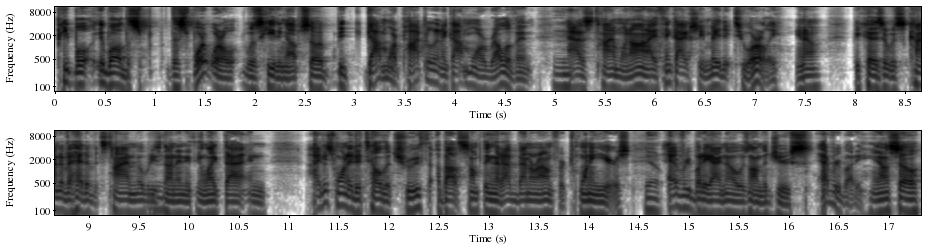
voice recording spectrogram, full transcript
people, well, the, the sport world was heating up, so it be, got more popular and it got more relevant mm. as time went on. I think I actually made it too early, you know, because it was kind of ahead of its time. Nobody's mm. done anything like that, and I just wanted to tell the truth about something that I've been around for 20 years. Everybody I know is on the juice. Everybody, you know, so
